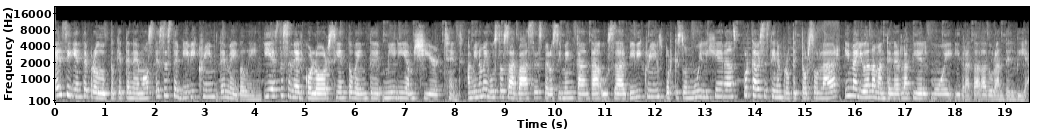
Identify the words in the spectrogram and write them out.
El siguiente producto que tenemos es este BB Cream de Maybelline y este es en el color 120 Medium Sheer Tint. A mí no me gusta usar bases, pero sí me encanta usar BB Creams porque son muy ligeras, porque a veces tienen protector solar y me ayudan a mantener la piel muy hidratada durante el día.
